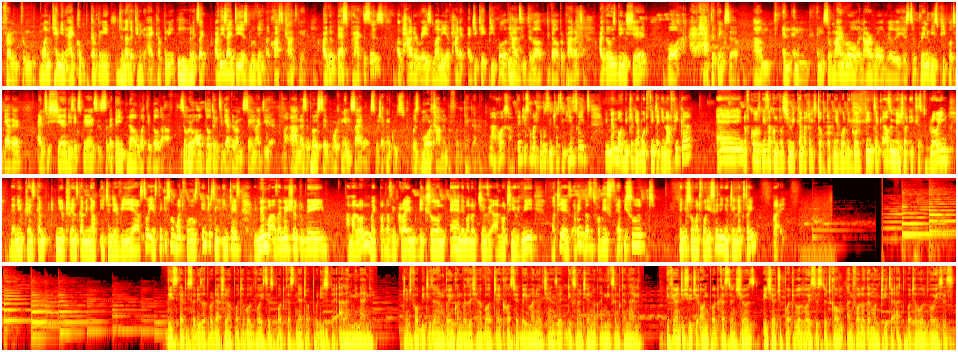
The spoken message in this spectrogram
from from one Kenyan ag co- company to mm-hmm. another Kenyan ag company, mm-hmm. but it's like, are these ideas moving across the continent? Are the best practices of how to raise money, of how to educate people, of how to mm-hmm. develop develop a product, are those being shared? Well, I I have to think so. Um, and and and so my role and our role really is to bring these people together and to share these experiences so that they know what to build off. So we're all building together on the same idea, um, as opposed to working in silos, which I think was was more common before the pandemic. Ah, awesome. Thank you so much for those interesting insights. Remember, we've been talking about fintech in Africa. And of course, this is a conversation we can't actually stop talking about because fintech, as we mentioned, it keeps growing. There are new trends, com- new trends coming up each and every year. So yes, thank you so much for those interesting insights. Remember, as I mentioned today, I'm alone. My partners in crime, Dixon and Emmanuel Chenze, are not here with me. But yes, I think that's it for this episode. Thank you so much for listening. Until next time, bye. This episode is a production of Portable Voices Podcast Network produced by Alan Minani. 24-Bit is an ongoing conversation about tech hosted by Emmanuel Chenze, Dixon Otieno, and Nixon Kanali. If you want to shoot your own podcast and shows, reach out to portablevoices.com and follow them on Twitter at Portable Voices.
